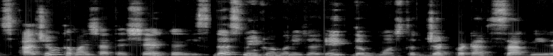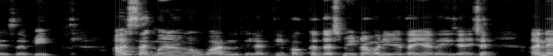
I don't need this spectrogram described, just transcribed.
ફ્રેન્ડ્સ આજે હું તમારી સાથે શેર કરીશ. દસ મિનિટમાં બની જાય એકદમ મસ્ત ચટપટા શાકની રેસીપી આ શાક બનાવવામાં વાર નથી લાગતી, ફક્ત દસ મિનિટમાં બનીને તૈયાર થઈ જાય છે. અને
